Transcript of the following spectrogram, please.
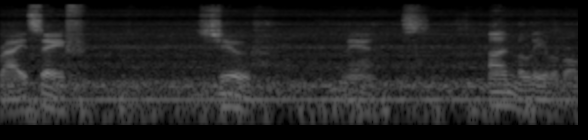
Ride safe. Shoot. Man, it's unbelievable.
